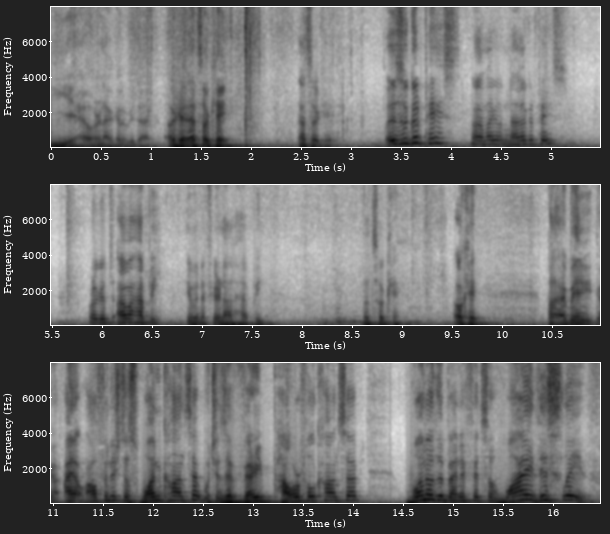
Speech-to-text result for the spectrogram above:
Yeah, we're not going to be done. Okay, that's okay. That's okay. It's a good pace. No, not a good pace. We're good. I'm happy, even if you're not happy. That's okay. Okay. But I mean, I'll finish this one concept, which is a very powerful concept One of the benefits of why this slave?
